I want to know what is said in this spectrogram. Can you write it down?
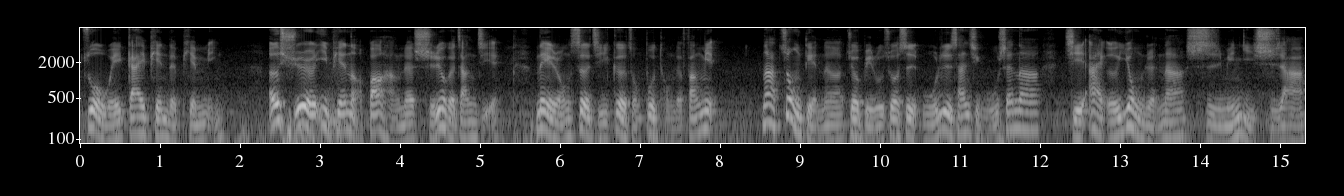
作为该篇的篇名。而学而一篇呢，包含了十六个章节，内容涉及各种不同的方面。那重点呢，就比如说是吾日三省吾身啊，节爱而用人啊，使民以时啊，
